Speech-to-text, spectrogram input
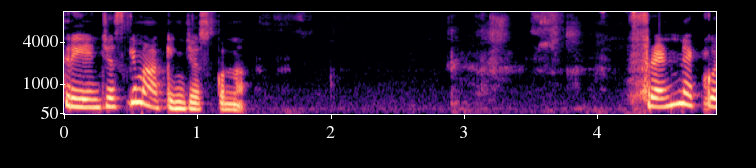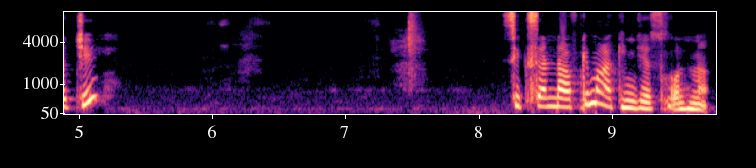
త్రీ ఇంచెస్కి మార్కింగ్ చేసుకున్నా. ఫ్రంట్ నెక్ వచ్చి సిక్స్ అండ్ హాఫ్కి మార్కింగ్ చేసుకుంటున్నాను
